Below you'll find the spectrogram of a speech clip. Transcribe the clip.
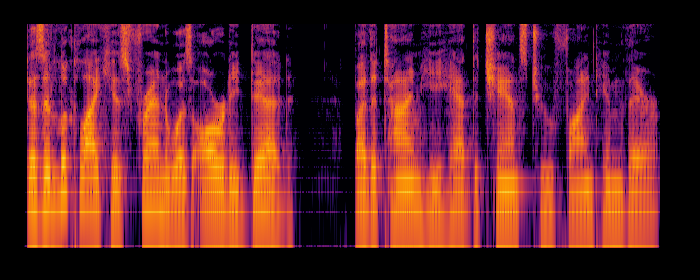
Does it look like his friend was already dead by the time he had the chance to find him there?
